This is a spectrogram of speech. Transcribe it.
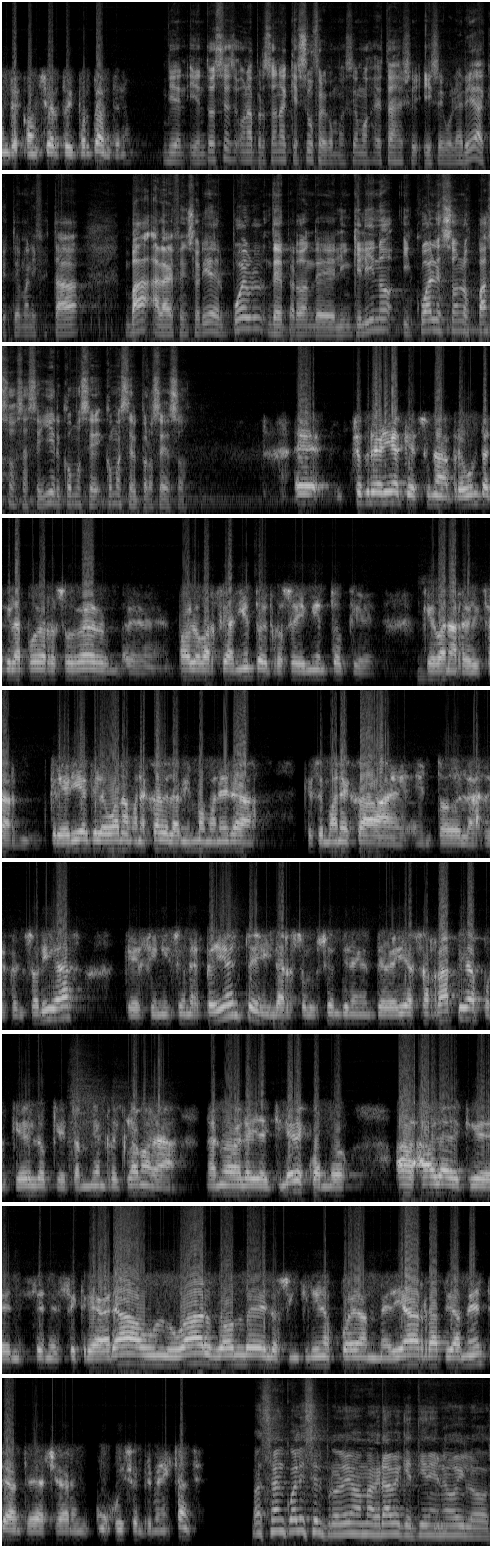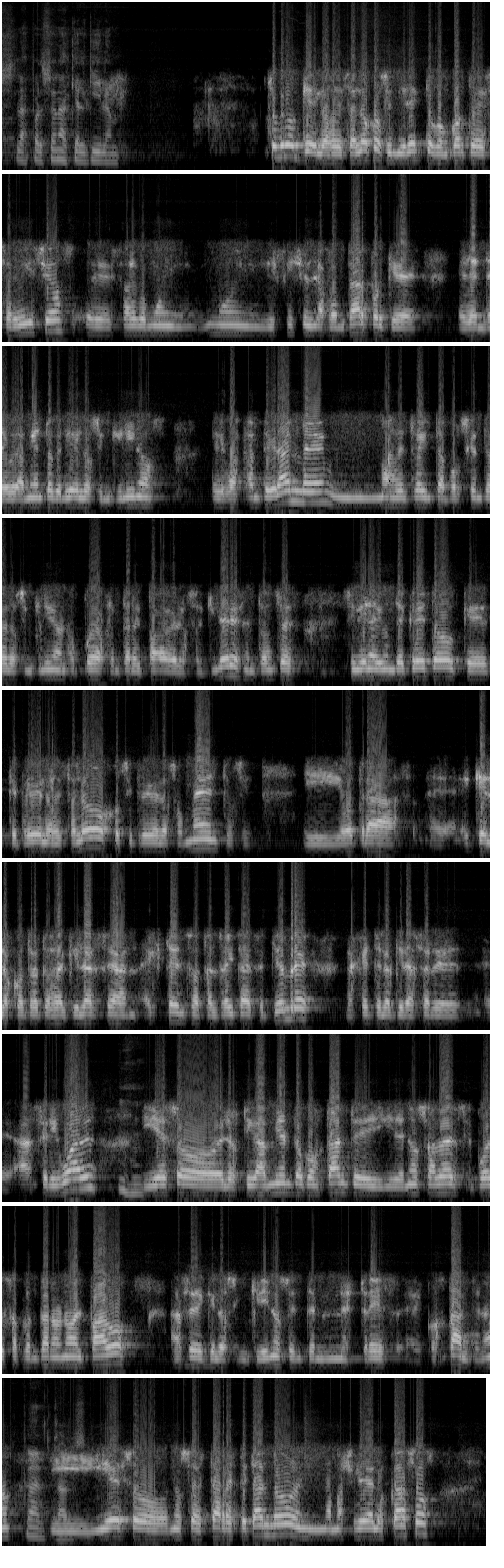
desconcierto importante, ¿no? Bien, y entonces una persona que sufre, como decíamos, estas irregularidades que usted manifestaba, va a la Defensoría del Pueblo, de, perdón, del inquilino, ¿y cuáles son los pasos a seguir? ¿Cómo, se, cómo es el proceso? Eh, yo creería que es una pregunta que la puede resolver eh, Pablo García Nieto, el procedimiento que, que van a realizar. Creería que lo van a manejar de la misma manera que se maneja en todas las defensorías, que se inicia un expediente y la resolución tiene, debería ser rápida porque es lo que también reclama la, nueva ley de alquileres cuando habla de que se, creará un lugar donde los inquilinos puedan mediar rápidamente antes de llegar a un, juicio en primera instancia. Bazán, ¿cuál es el problema más grave que tienen hoy los, las personas que alquilan? Yo creo que los desalojos indirectos con corte de servicios es algo muy muy difícil de afrontar porque el endeudamiento que tienen los inquilinos es bastante grande, más del 30% de los inquilinos no puede afrontar el pago de los alquileres, entonces si bien hay un decreto que, que prevé los desalojos y prevé los aumentos y, y otras, eh, que los contratos de alquiler sean extensos hasta el 30 de septiembre, la gente lo quiere hacer, eh, hacer igual y eso, el hostigamiento constante y de no saber si puedes afrontar o no el pago, hace que los inquilinos entren en un estrés eh, constante, ¿no? y, eso no se está respetando en la mayoría de los casos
